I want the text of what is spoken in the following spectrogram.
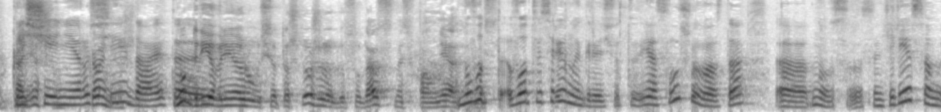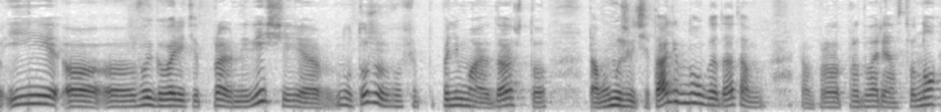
ну, крещение Руси, конечно. да, это... Ну, Древняя Русь, это что же государственность вполне... Ну вот, вот Виссарион Игоревич, вот я слушаю вас, да, э, ну, с, с интересом, и э, э, вы говорите правильные вещи, я, ну, тоже, в общем, понимаю, да, что там, мы же читали много, да, там, там про, про дворянство, но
